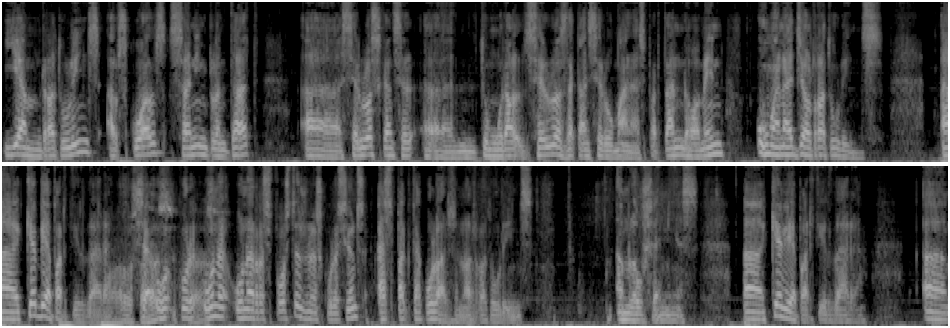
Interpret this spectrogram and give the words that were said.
i amb ratolins als quals s'han implantat eh, cèl·lules càncer, eh, tumorals, cèl·lules de càncer humanes. Per tant, novament, homenatge als ratolins. Uh, què ve a partir d'ara? Oh, o sigui, ostres, una, una, unes respostes, unes curacions espectaculars en els ratolins amb leucèmies. Uh, què ve a partir d'ara? Uh,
